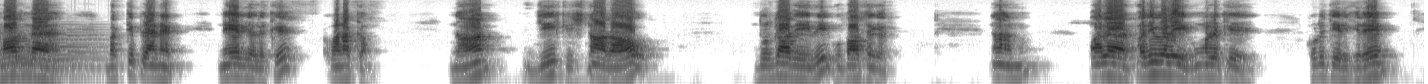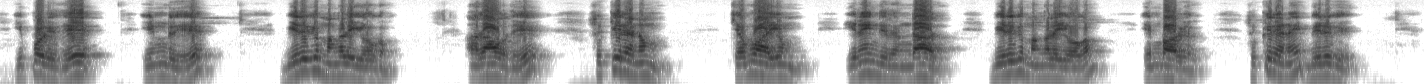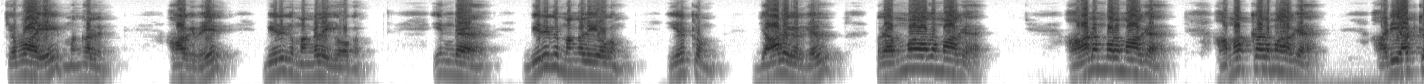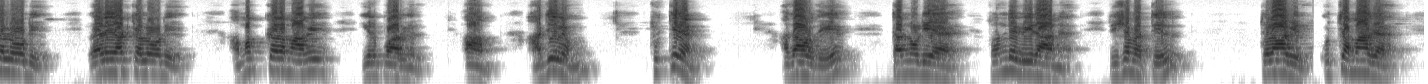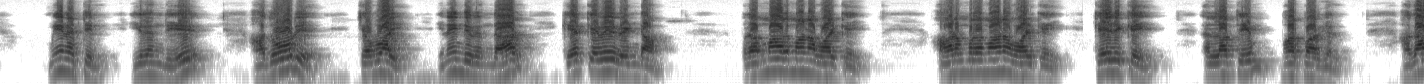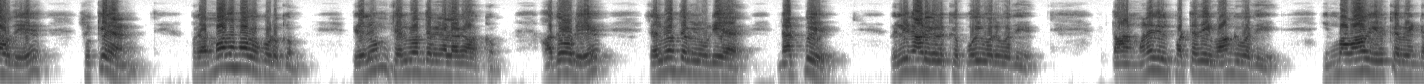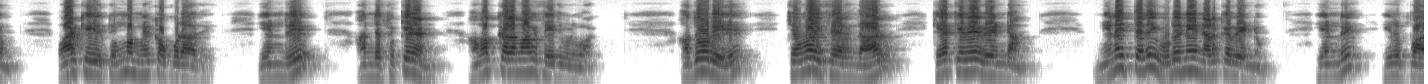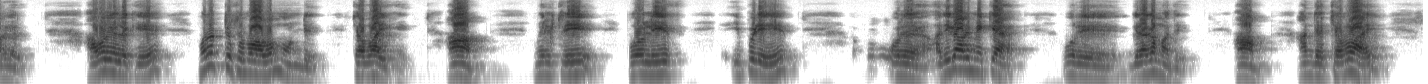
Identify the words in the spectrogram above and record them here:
அன்பார்ந்த பக்தி பிளானட் நேர்களுக்கு வணக்கம். நான் ஜி கிருஷ்ணாராவ் துர்காதேவி உபாசகர். நான் பல பதிவுகளை உங்களுக்கு கொடுத்திருக்கிறேன். இப்பொழுது இன்று விருகு மங்கள யோகம் அதாவது சுக்கிரனும் செவ்வாயும் இணைந்திருந்தால் விருகு மங்கள யோகம் என்பார்கள். சுக்கிரனை விருகு செவ்வாயை மங்களன். ஆகவே விருகு மங்கள யோகம். இந்த விருகு மங்கள யோகம் இருக்கும் ஜாதகர்கள் பிரமாதமாக ஆடம்பரமாக அமக்களமாக அடியாட்களோடு வேலையாட்களோடு அமக்களமாக இருப்பார்கள். ஆம் அதிலும் சுக்கிரன் அதாவது தன்னுடைய சொந்த வீடான ரிஷபத்தில் துலாவில் உச்சமாக மீனத்தில் இருந்து அதோடு செவ்வாய் இணைந்திருந்தால் கேட்கவே வேண்டாம். பிரமாதமான வாழ்க்கை ஆடம்பரமான வாழ்க்கை கேளிக்கை எல்லாத்தையும் பார்ப்பார்கள். அதாவது சுக்கிரன் பிரமாதமாக கொடுக்கும் பெரும் செல்வந்தர்களாக ஆக்கும். அதோடு செல்வந்தர்களுடைய நட்பு வெளிநாடுகளுக்கு போய் வருவது தான் மனதில் பட்டதை வாங்குவது இன்பமாக இருக்க வேண்டும் வாழ்க்கையில் துன்பம் இருக்கக்கூடாது என்று அந்த சுக்கிரன் அமக்கலமாக செய்து விடுவான் அதோடு செவ்வாய் சேர்ந்தால் கேட்கவே வேண்டாம். நினைத்ததை உடனே நடக்க வேண்டும் என்று இருப்பார்கள். அவர்களுக்கு முரட்டு சுபாவம் உண்டு செவ்வாய்க்கு. ஆம் மிலிட்ரி போலீஸ் இப்படி ஒரு அதிகாரமிக்க ஒரு கிரகம் அது. ஆம் அந்த செவ்வாய்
